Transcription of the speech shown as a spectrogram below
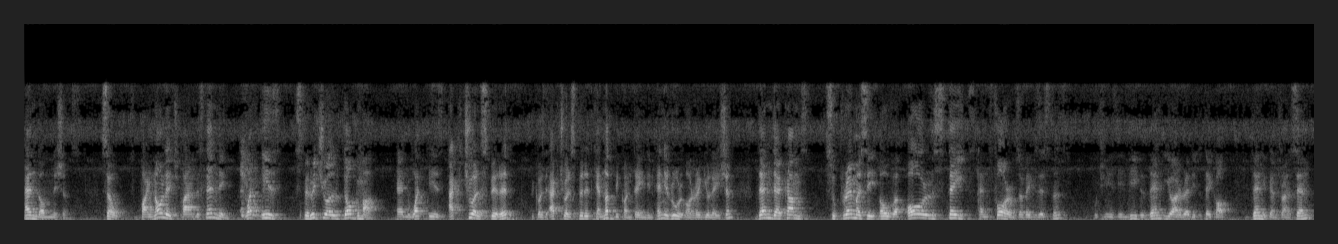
and omniscience. So, by knowledge, by understanding what is spiritual dogma and what is actual spirit, because the actual spirit cannot be contained in any rule or regulation, then there comes supremacy over all states and forms of existence, which means indeed then you are ready to take off. Then you can transcend.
